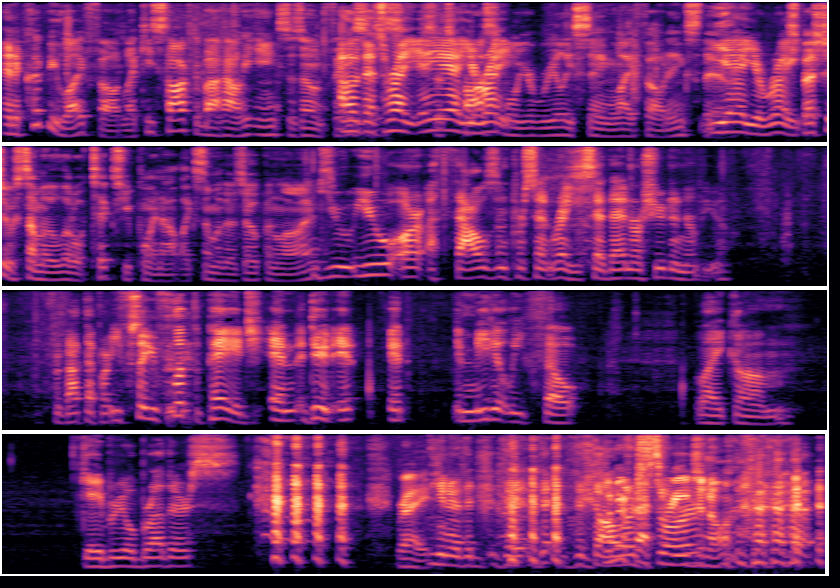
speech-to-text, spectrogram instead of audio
And it could be Liefeld. Like he's talked about how he inks his own faces. Oh, that's right. Yeah, so yeah, you're right. You're really seeing Liefeld inks there. Yeah, you're right. Especially with some of the little ticks you point out, like some of those open lines. You you are a thousand percent right. He said that in our shoot interview. Forgot that part. So you flip the page, and dude, it it immediately felt like um, Gabriel Brothers. right. You know the the, the, the dollar store. regional.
